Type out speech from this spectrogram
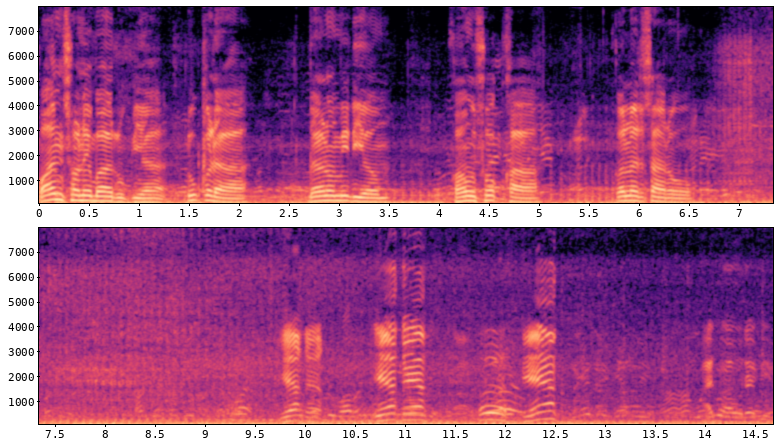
પાંચસો ને બાર રૂપિયા. ટુકડા દાણો મીડિયમ ઘઉં ચોખ્ખા કલર સારો. એક એક એક એક આજો આવો રે બી.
